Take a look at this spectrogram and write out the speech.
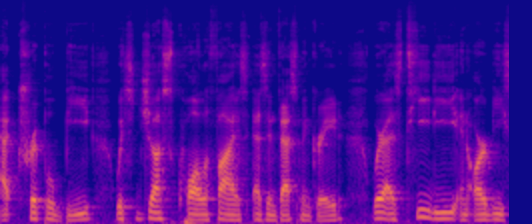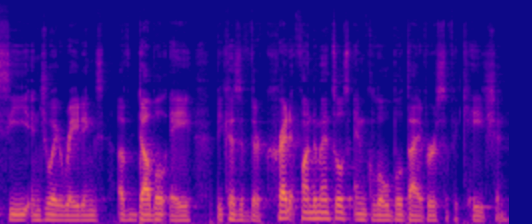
at triple B, which just qualifies as investment grade, whereas TD and RBC enjoy ratings of double A because of their credit fundamentals and global diversification.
